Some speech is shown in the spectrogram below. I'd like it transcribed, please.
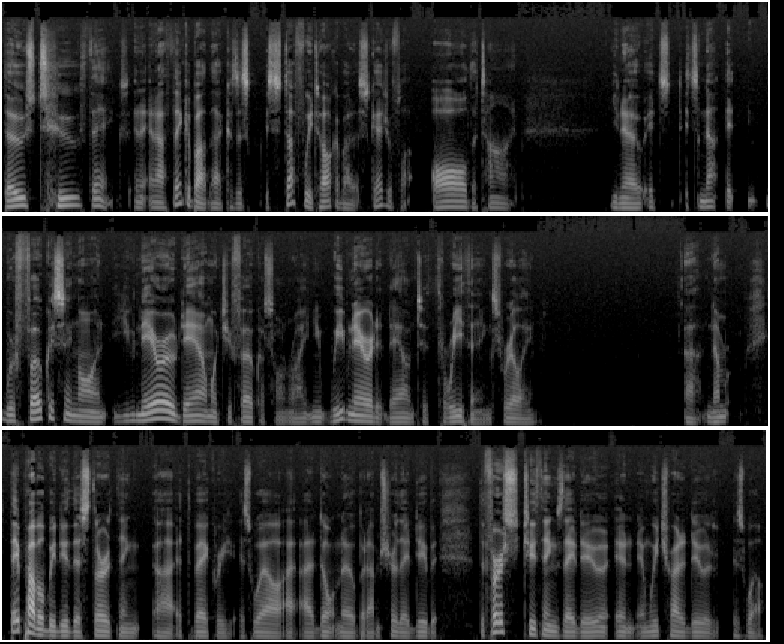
those two things, and, and I think about that because it's, it's, stuff we talk about at Schedulefly all the time. You know, it's it's not. It, we're focusing on you narrow down what you focus on, right? You, we've narrowed it down to three things, really. Uh, number they probably do this third thing uh, at the bakery as well. I, I, don't know, but I'm sure they do. But the first two things they do, and, and we try to do as, as well:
